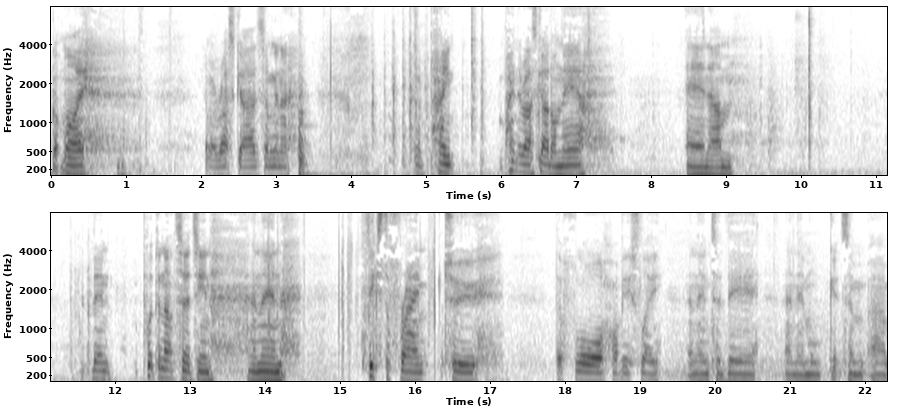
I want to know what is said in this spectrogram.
Got my, got my rust guard, so I'm going to, going to paint, paint the rust guard on there and um, then put the nutserts in and then fix the frame to the floor obviously and then to there and then we'll get some uh,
